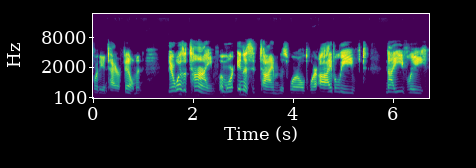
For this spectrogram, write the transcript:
for the entire film. And there was a time, a more innocent time in this world, where I believed naively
